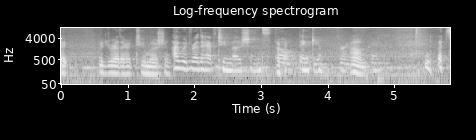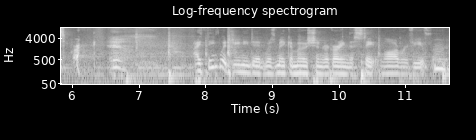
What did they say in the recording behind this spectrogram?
Uh, Would you rather have two motions? I would rather have two motions. Okay. Thank you. Sorry. Um, Okay. That's all right. I think what Jeannie did was make a motion regarding the state law review first.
